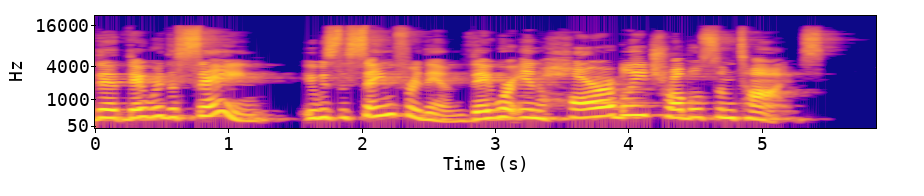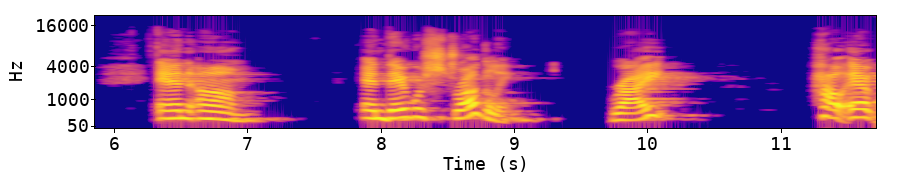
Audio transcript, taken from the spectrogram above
they, they were the same. It was the same for them. They were in horribly troublesome times. And, um, and they were struggling, right? However,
